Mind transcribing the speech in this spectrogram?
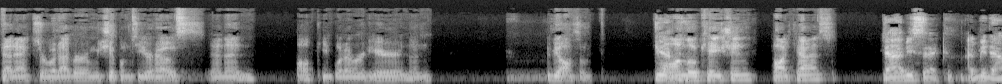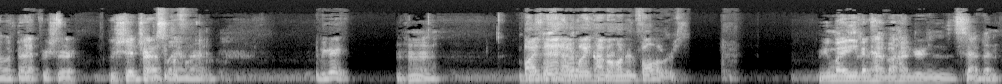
FedEx or whatever, and we ship them to your house, and then I'll keep whatever here, and then it'd be awesome. Do Yeah, on man. location podcast. Yeah, I'd be sick. I'd be down with that Yeah. for sure. We should try to plan that. It'd be great. hmm By Hopefully then, I might have back. hundred followers. You might even have 107.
